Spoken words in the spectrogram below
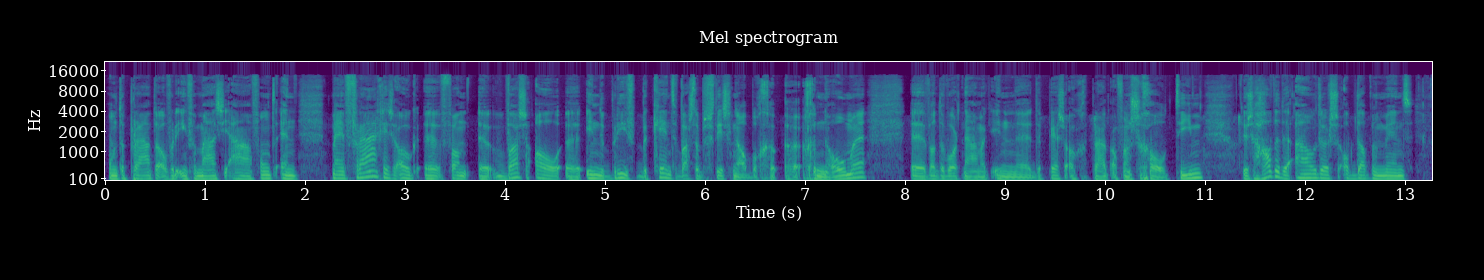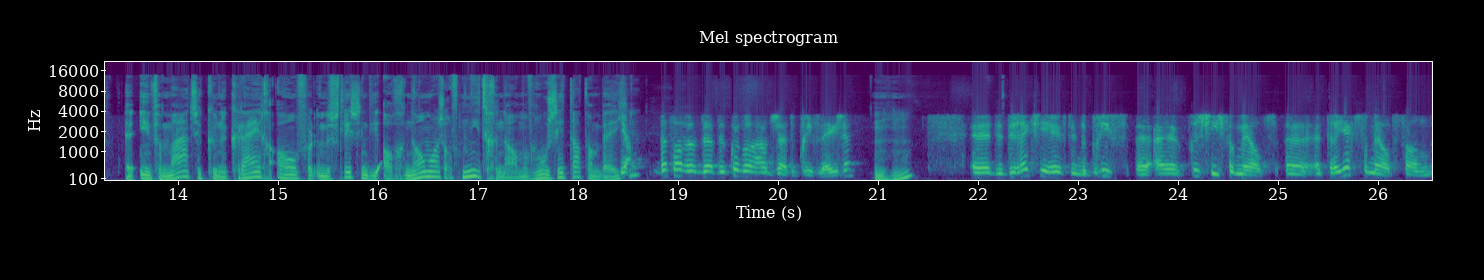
om te praten over de informatieavond. En mijn vraag is ook, van, was al in de brief bekend... was de beslissing al ge genomen? want er wordt namelijk in de pers ook gepraat over een schoolteam. Dus hadden de ouders op dat moment... Informatie kunnen krijgen over een beslissing die al genomen was of niet genomen? Hoe zit dat dan een beetje? Ja, dat, hadden, dat, dat kunnen de ouders uit de brief lezen. Mm -hmm. Uh, de directie heeft in de brief uh, uh, precies vermeld, het traject vermeld van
